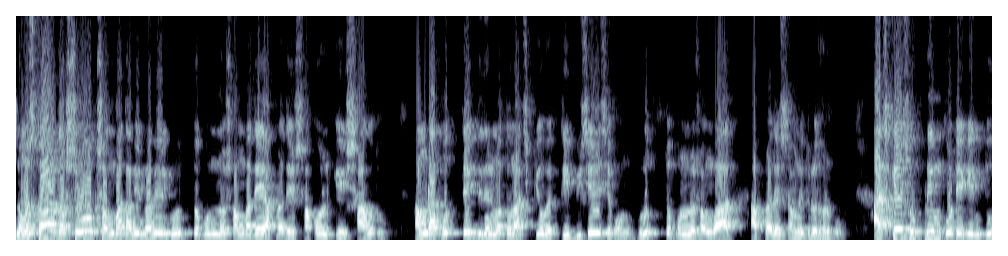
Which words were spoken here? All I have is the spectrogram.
নমস্কার, দর্শক, সংবাদ আবির্ভাবের গুরুত্বপূর্ণ সংবাদে আপনাদের সকলকে স্বাগত। আমরা প্রত্যেক দিনের মতন আজকেও একটি বিশেষ এবং গুরুত্বপূর্ণ সংবাদ আপনাদের সামনে তুলে ধরব। আজকে সুপ্রিম কোর্টে কিন্তু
